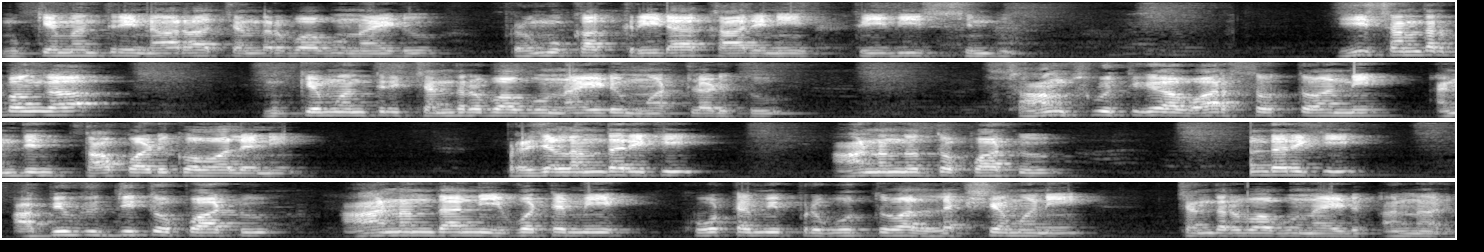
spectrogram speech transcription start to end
ముఖ్యమంత్రి నారా చంద్రబాబు నాయుడు ప్రముఖ క్రీడాకారిణి పివి సింధు. ఈ సందర్భంగా ముఖ్యమంత్రి చంద్రబాబు నాయుడు మాట్లాడుతూ సాంస్కృతిక వారసత్వాన్ని అంది కాపాడుకోవాలని ప్రజలందరికీ ఆనందంతో పాటు అందరికీ అభివృద్ధితో పాటు ఆనందాన్ని ఇవ్వటమే కూటమి ప్రభుత్వ లక్ష్యమని చంద్రబాబు నాయుడు అన్నారు.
